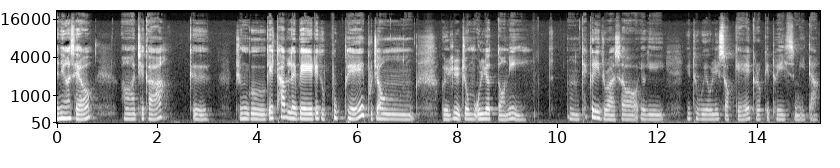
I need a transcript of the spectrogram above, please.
안녕하세요. 어, 제가 그 중국의 탑 레벨의 그 부패 부정을 좀 올렸더니 음, 댓글이 들어와서 여기 유튜브에 올릴 수 없게 그렇게 돼 있습니다.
